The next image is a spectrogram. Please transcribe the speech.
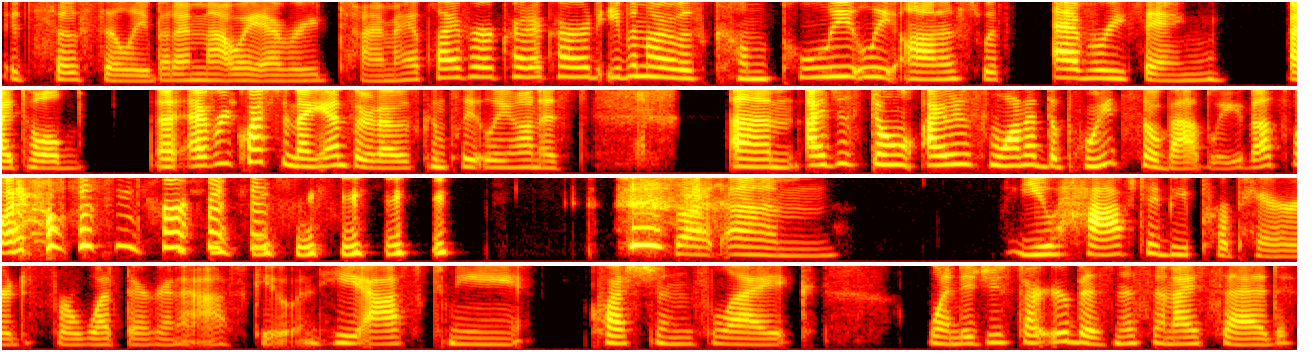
it's so silly, but I'm that way every time I apply for a credit card, even though I was completely honest with everything I told, uh, every question I answered, I was completely honest. Um, I just don't, I just wanted the points so badly. That's why I was nervous. But um, you have to be prepared for what they're going to ask you. And he asked me questions like, when did you start your business? And I said,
